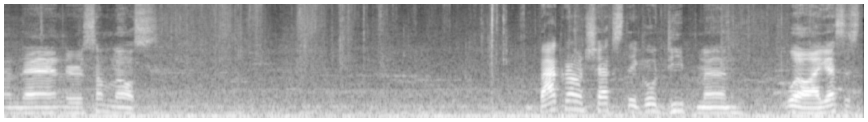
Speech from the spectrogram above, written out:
And then there's something else. Background checks, they go deep, man. Well, I guess it's. so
